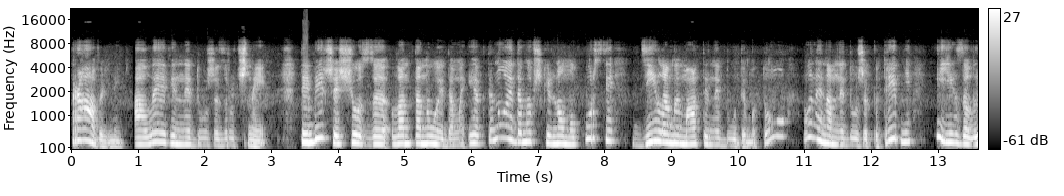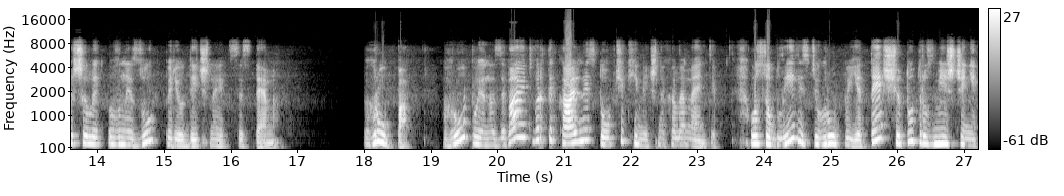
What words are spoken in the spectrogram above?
правильний, але він не дуже зручний. Тим більше, що з лантаноїдами і актиноїдами в шкільному курсі діла ми мати не будемо, тому вони нам не дуже потрібні і їх залишили внизу періодичної системи. Група. Групою називають вертикальний стовпчик хімічних елементів. Особливістю групи є те, що тут розміщені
